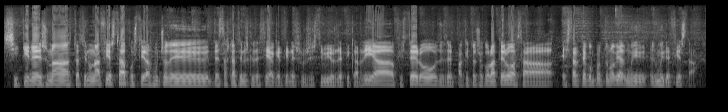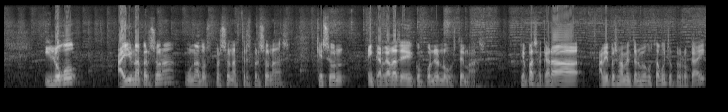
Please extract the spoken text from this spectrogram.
si tienes una actuación en una fiesta, pues tiras mucho de, estas canciones que decía que tiene sus estribillos de picardía, fisteros, desde el paquito chocolatero hasta Estarte con tu novia, es muy, es muy de fiesta. Y luego hay una persona, una, dos personas, tres personas, que son encargadas de componer nuevos temas. ¿Qué pasa? Que ahora, a mí personalmente no me gusta mucho, pero lo que hay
